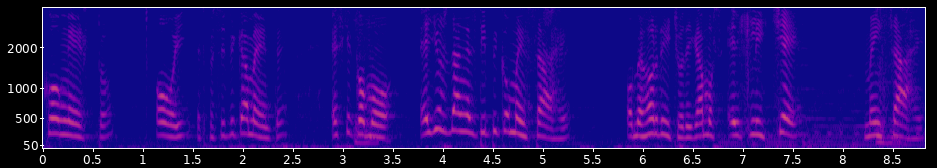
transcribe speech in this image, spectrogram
con esto, hoy específicamente, es que como ellos dan el típico mensaje, o mejor dicho, digamos, el cliché mensaje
